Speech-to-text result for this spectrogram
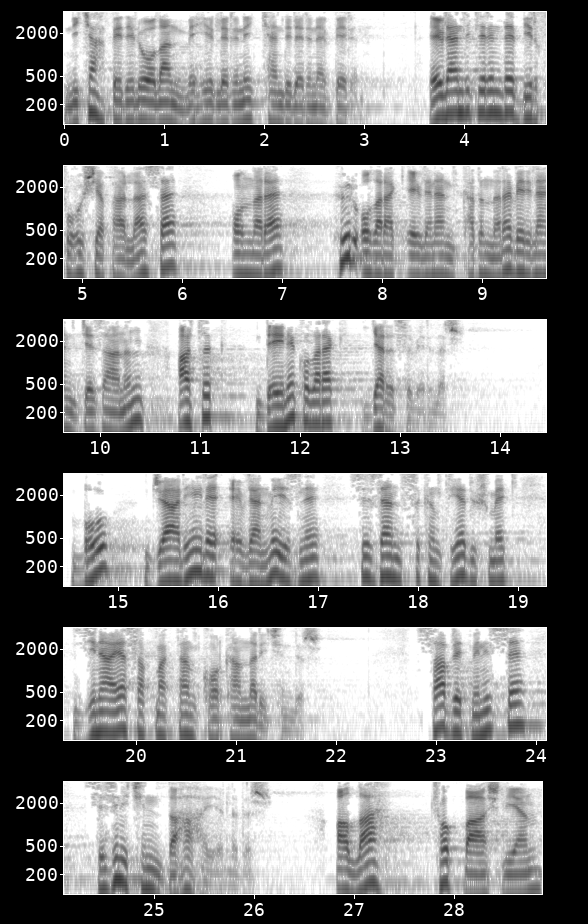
nikah bedeli olan mehirlerini kendilerine verin. Evlendiklerinde bir fuhuş yaparlarsa onlara hür olarak evlenen kadınlara verilen cezanın artık değnek olarak yarısı verilir. Bu, cariye ile evlenme izni sizden sıkıntıya düşmek, zinaya sapmaktan korkanlar içindir. Sabretmenizse sizin için daha hayırlıdır. Allah çok bağışlayan,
